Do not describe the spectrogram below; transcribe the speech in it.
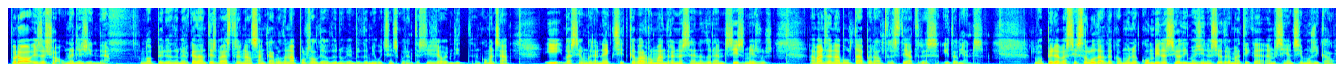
però és això, una llegenda. L'òpera de Mercadantes va estrenar al Sant Carlo de Nàpols el 10 de novembre de 1846, ja ho hem dit en començar, i va ser un gran èxit que va romandre en escena durant sis mesos, abans d'anar a voltar per altres teatres italians. L'òpera va ser saludada com una combinació d'imaginació dramàtica amb ciència musical,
